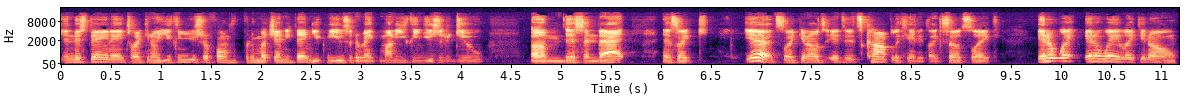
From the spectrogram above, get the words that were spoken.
in this day and age, like you know, you can use your phone for pretty much anything. You can use it to make money. You can use it to do um this and that. And it's like, yeah, it's like you know, it's it, it's complicated. Like so, it's like in a way, in a way, like you know,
